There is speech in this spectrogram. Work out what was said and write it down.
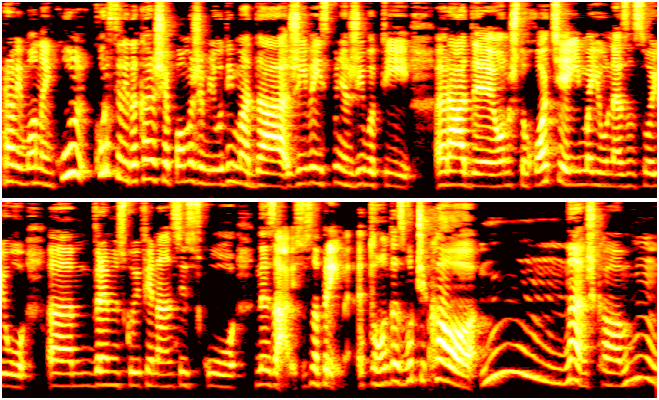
pravim online kur- kurs ili da kažeš ja pomažem ljudima da žive ispunjen život i rade ono što hoće, imaju, ne znam, svoju um, vremensku i finansijsku nezavisnost, na primjer. E to onda zvuči kao, mm, znaš, kao, mm,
